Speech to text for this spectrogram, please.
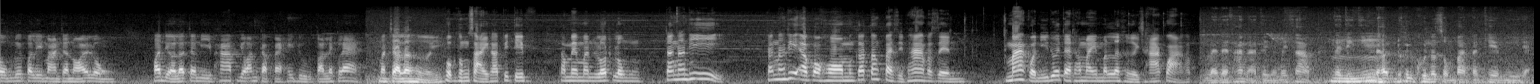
ลงด้วยปริมาณจะน้อยลงเพราะเดี๋ยวเราจะมีภาพย้อนกลับไปให้ดูตอนแรก ๆ มันจะระเหย ผมสงสัยครับพี่ติ๊บทำไมมันลดลงทั้งทั้งๆที่ทั้งทั้งๆที่แอลกอฮอล์มันก็ต้อง 85%มากกว่านี้ด้วยแต่ทำไมมันระเหยช้ากว่าครับ หลายๆท่านอาจจะยังไม่ทราบ แต่อืมจริงๆแล้วโดยคุณสมบัติทางเคมีเนี่ย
